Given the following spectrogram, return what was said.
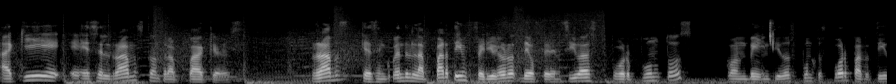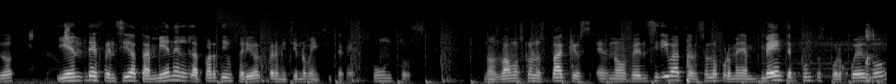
Aquí es el Rams contra Packers. Rams que se encuentra en la parte inferior de ofensivas por puntos, con 22 puntos por partido, Y en defensiva también en la parte inferior permitiendo 23 puntos. Nos vamos con los Packers. En ofensiva tan solo promedian 20 puntos por juego.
